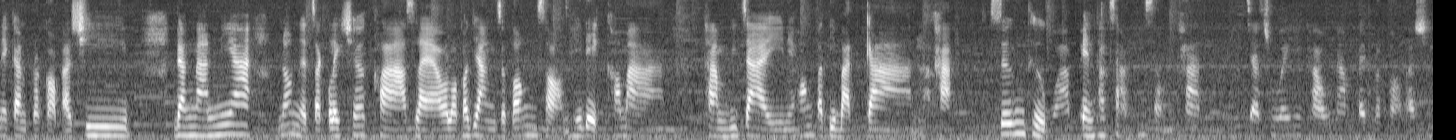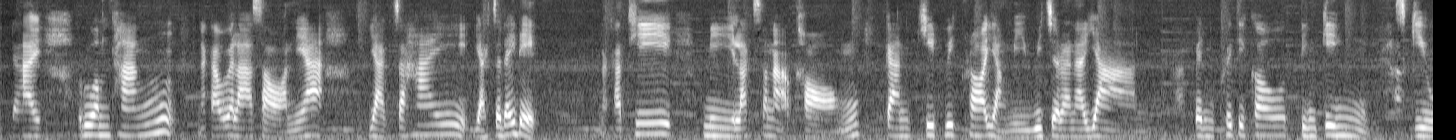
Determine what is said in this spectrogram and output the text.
ในการประกอบอาชีพ ดังนั้นเนี่ยนอกเหนือจากเลคเชอร์คลาสแล้ว เราก็ยังจะต้องสอนให้เด็กเข้ามาทำวิจัยในห้องปฏิบัติการนะคะซึ่งถือว่าเป็นทักษะที่สำคัญที่จะช่วยให้เขานำไปประกอบอาชีพได้ รวมทั้งนะคะเวลาสอนเนี่ยอยากจะให้อยากจะได้เด็กนะคะที่มีลักษณะของการคิดวิเคราะห์อย่างมีวิจารณญาณ เป็น critical thinking ค่ะ skill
